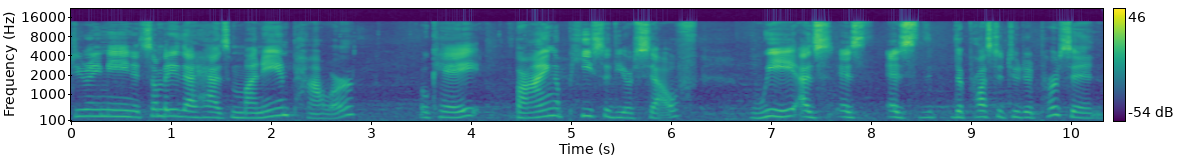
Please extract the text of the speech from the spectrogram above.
Do you know what I mean? It's somebody that has money and power, okay, buying a piece of yourself. We, as as as the, the prostituted person,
